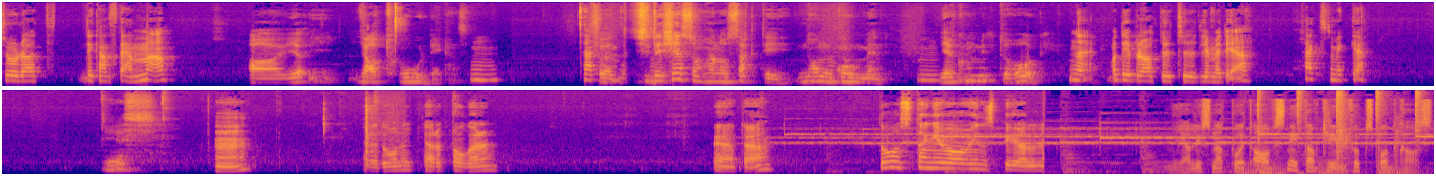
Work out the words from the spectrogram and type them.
tror du att det kan stämma? ja, jag, jag tror det kanske. Tack. För det känns som han har sagt det någon gång men jag kommer inte ihåg. Nej, och det är bra att du är tydlig med det. Tack så mycket. Yes. Mm. Är det då en ytterligare frågor? Det är det inte. Då stänger vi av inspelningen. Ni har lyssnat på ett avsnitt av Krimfupps podcast.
